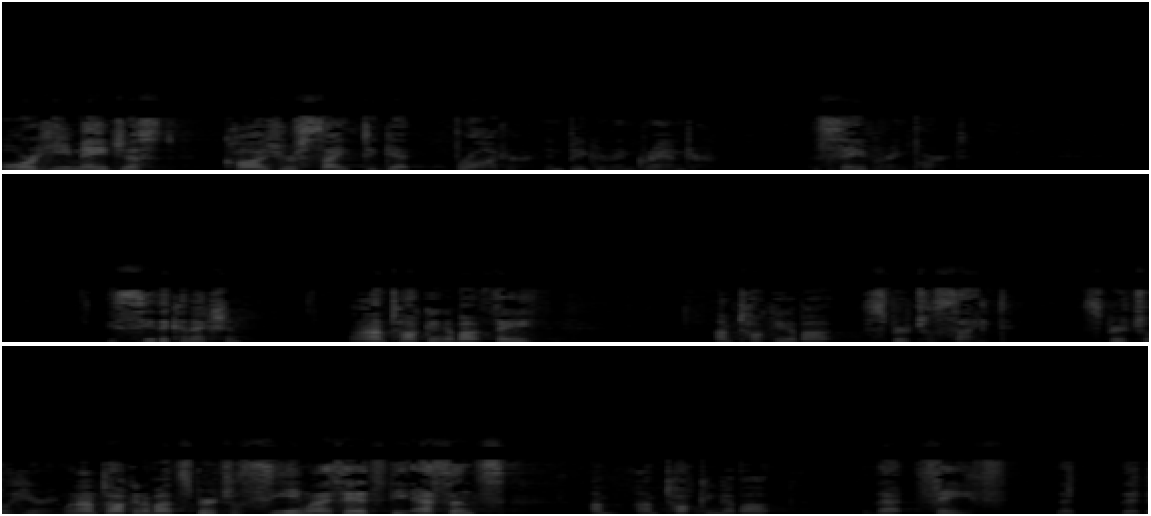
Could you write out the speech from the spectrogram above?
or He may just cause your sight to get broader and bigger and grander. The savoring part. You see the connection? When I'm talking about faith, I'm talking about spiritual sight, spiritual hearing. When I'm talking about spiritual seeing, when I say it's the essence, I'm, I'm talking about that faith that, that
